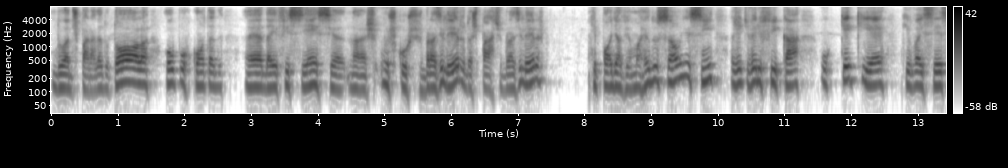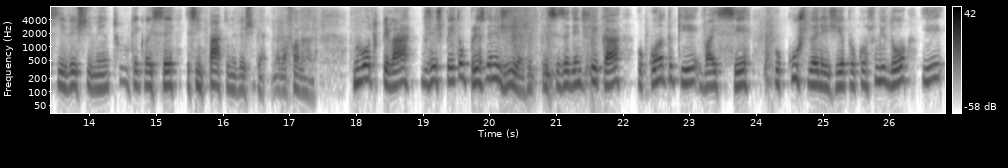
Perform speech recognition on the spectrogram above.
da disparada do dólar ou por conta é, da eficiência nas, nos custos brasileiros, das partes brasileiras, que pode haver uma redução e sim a gente verificar o que, que é que vai ser esse investimento, o que, que vai ser esse impacto no investimento, melhor falando. No outro pilar, diz respeito ao preço da energia. A gente precisa identificar o quanto que vai ser o custo da energia para o consumidor e,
